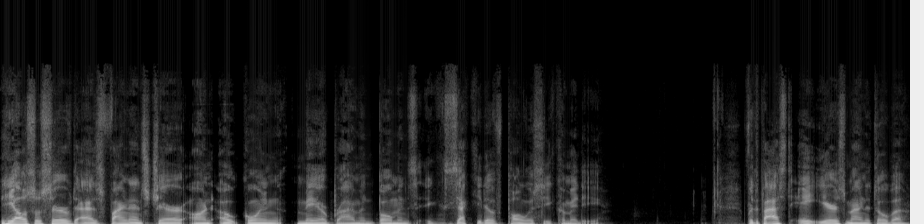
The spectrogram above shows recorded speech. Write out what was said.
He also served as finance chair on outgoing Mayor Brian Bowman's executive policy committee. For the past eight years, Manitoba,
